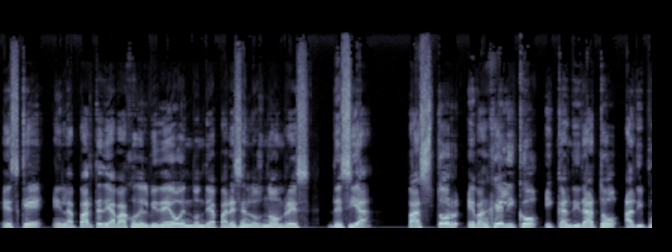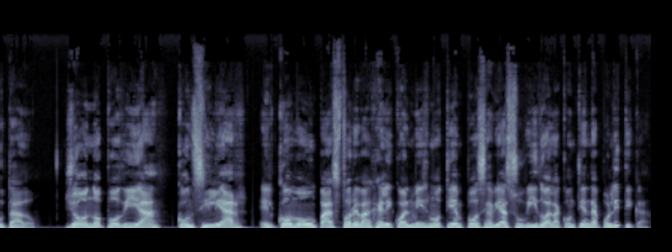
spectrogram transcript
es que en la parte de abajo del video en donde aparecen los nombres decía pastor evangélico y candidato a diputado. Yo no podía conciliar el cómo un pastor evangélico al mismo tiempo se había subido a la contienda política.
